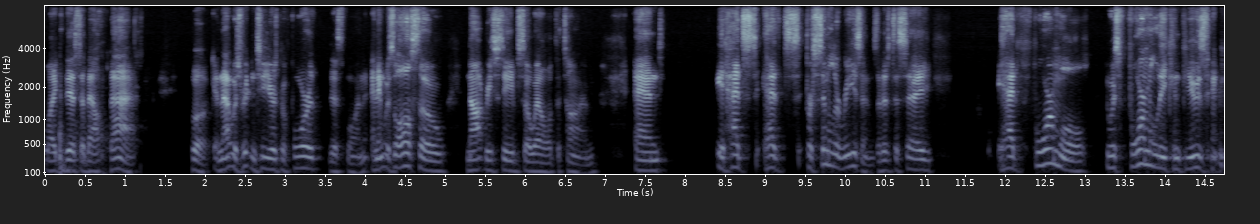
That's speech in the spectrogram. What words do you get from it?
like this about that book. And that was written two years before this one. And it was also not received so well at the time. And it had, had for similar reasons. That is to say, it had formal, it was formally confusing.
